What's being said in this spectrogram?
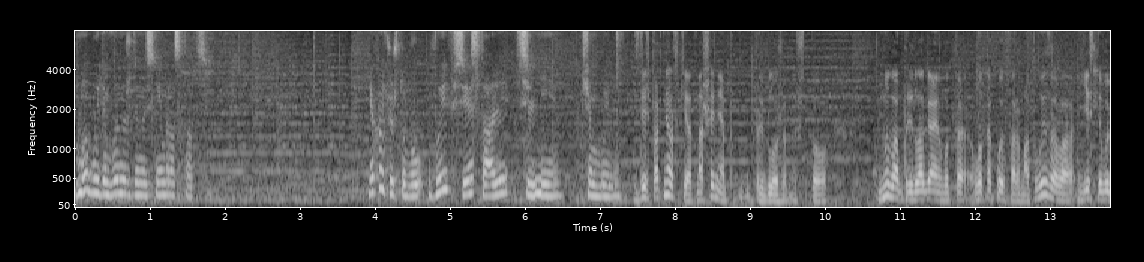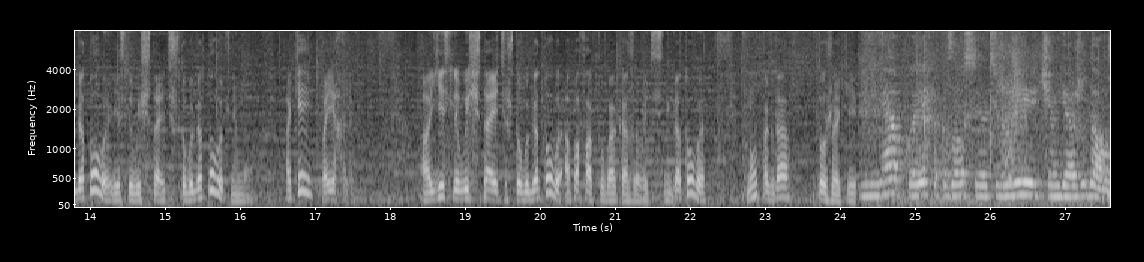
мы будем вынуждены с ним расстаться. Я хочу, чтобы вы все стали сильнее, чем были. Здесь партнерские отношения предложены, что мы вам предлагаем вот, вот такой формат вызова. Если вы готовы, если вы считаете, что вы готовы к нему, окей, поехали. А если вы считаете, что вы готовы, а по факту вы оказываетесь не готовы, ну тогда тоже окей. Для меня проект оказался тяжелее, чем я ожидала.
